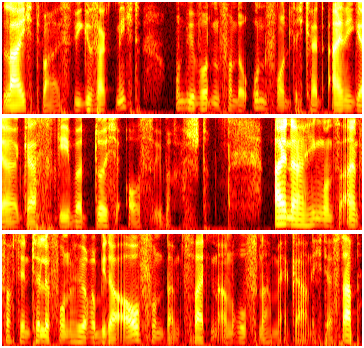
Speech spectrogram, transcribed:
Leicht war es, wie gesagt, nicht, und wir wurden von der Unfreundlichkeit einiger Gastgeber durchaus überrascht. Einer hing uns einfach den Telefonhörer wieder auf, und beim zweiten Anruf nahm er gar nicht erst ab.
